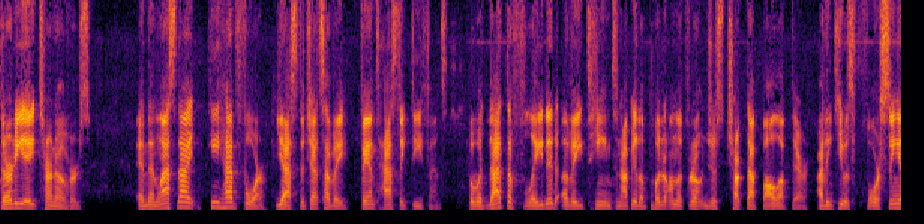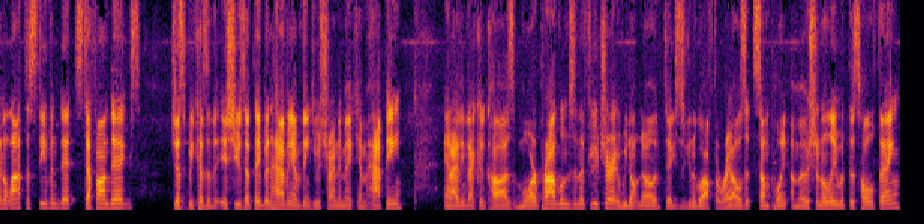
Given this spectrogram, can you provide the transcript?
38 turnovers. And then last night, he had four. Yes, the Jets have a fantastic defense. But with that deflated of a team to not be able to put it on the throat and just chuck that ball up there, I think he was forcing it a lot to Stephen Di- Stefon Diggs just because of the issues that they've been having. I think he was trying to make him happy. And I think that could cause more problems in the future. And we don't know if Diggs is going to go off the rails at some point emotionally with this whole thing.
